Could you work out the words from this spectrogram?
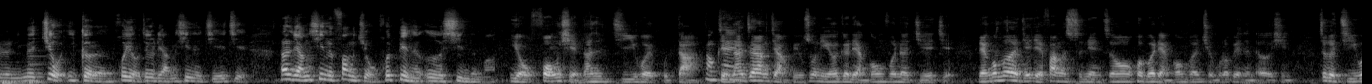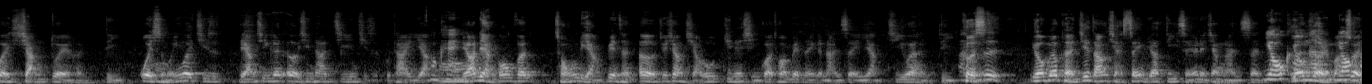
人里面就有一个人会有这个良性的结节，那良性的放久会变成恶性的吗？有风险，但是机会不大。简单这样讲，比如说你有一个两公分的结节，两公分的结节放了十年之后，会不会两公分全部都变成恶性？这个机会相对很低。为什么？因为其实良性跟恶性它的基因其实不太一样。Okay. 你要两公分从两变成二，就像小鹿今天醒过来突然变成一个男生一样，机会很低。可是。有没有可能今天早上起来声音比较低沉，有点像男生？有可能，有可能嘛？所以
